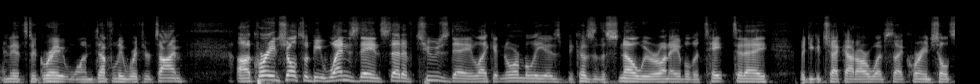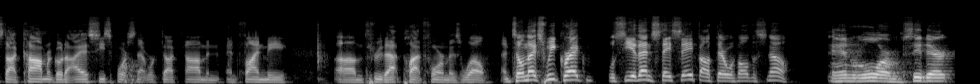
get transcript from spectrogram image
And it's a great one. Definitely worth your time. Uh, Query and Schultz would be Wednesday instead of Tuesday, like it normally is because of the snow. We were unable to tape today, but you can check out our website, QueryandSchultz.com, or go to ISCSportsNetwork.com and, and find me um, through that platform as well. Until next week, Greg, we'll see you then. Stay safe out there with all the snow. And warm. See you, Derek.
